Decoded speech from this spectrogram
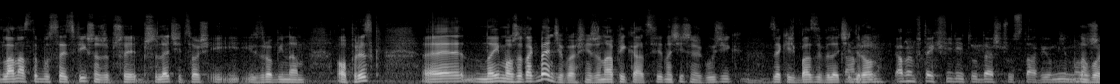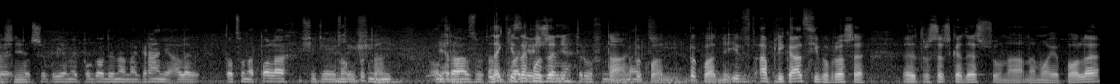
dla nas to był science fiction, że przy, przyleci coś i, i, i zrobi nam oprysk. E, no i może tak będzie właśnie, że na aplikację naciśniesz guzik, z jakiejś bazy wyleci Tam- dron. Ja bym w tej chwili tu deszcz ustawił, mimo No że właśnie. potrzebujemy pogody na nagranie, ale to, co na polach się dzieje w No tej dokładnie. chwili, od Nie no, razu tam Lekkie 20 zachmurzenie. litrów tak, metr dokładnie, i- dokładnie. I w aplikacji poproszę e, troszeczkę deszczu na, na moje pole.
